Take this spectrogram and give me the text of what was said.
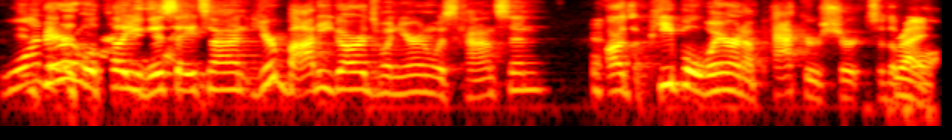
One one Barrett will tell you this, Eytan. Your bodyguards when you're in Wisconsin are the people wearing a Packers shirt to the Right. ball.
